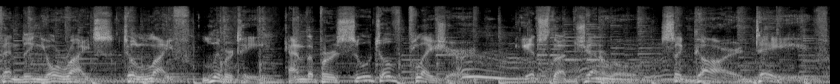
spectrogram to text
Defending your rights to life, liberty, and the pursuit of pleasure. It's the General Cigar Dave.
